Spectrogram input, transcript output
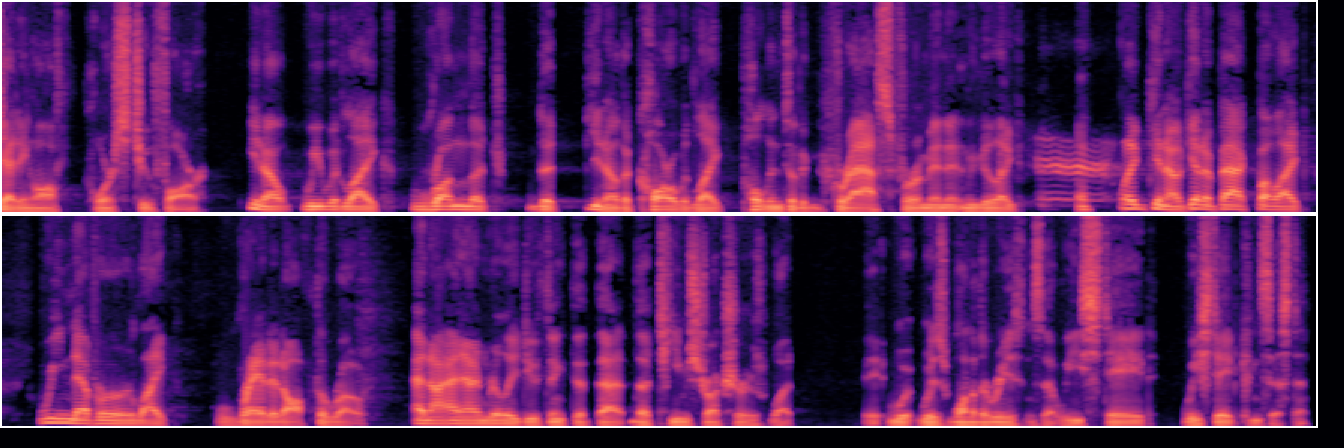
getting off course too far. You know, we would like run the the you know the car would like pull into the grass for a minute and be like eh, like you know get it back, but like we never like ran it off the road. And I, I really do think that that the team structure is what w- was one of the reasons that we stayed we stayed consistent.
